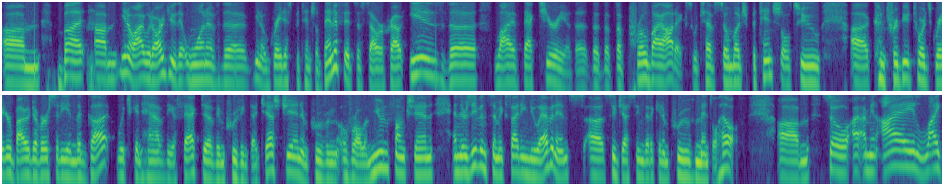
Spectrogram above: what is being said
Um, but, um, you know, I would argue that one of the, you know, greatest potential benefits of sauerkraut is the live bacteria, the, the, the, the probiotics, which have so much potential to uh, contribute towards greater biodiversity in the gut, which can have the effect of improving digestion, improving overall immunity immune function, and there's even some exciting new evidence uh, suggesting that it can improve mental health. Um, so, I, I, mean, I like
